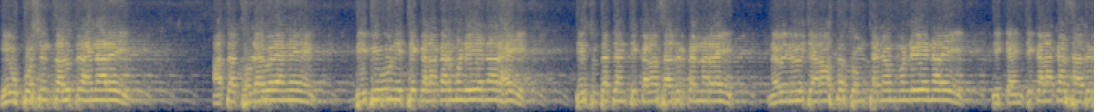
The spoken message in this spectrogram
हे उपोषण चालूच राहणार आहे. आता थोड्या वेळाने बीबीहून इथे कलाकार मंडळी येणार आहे. ते सुद्धा त्यांची कला सादर करणार आहेत. नवे नवे चार वाजता सोमठाण्यावर मंडळी येणार आहे. ते त्यांचे कलाकार सादर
